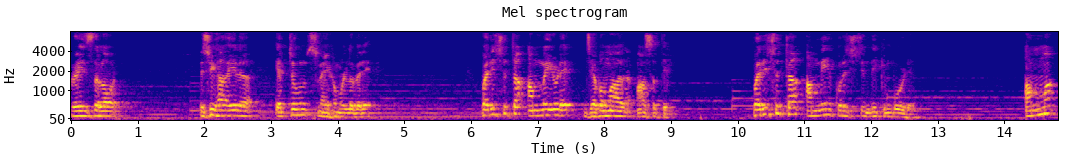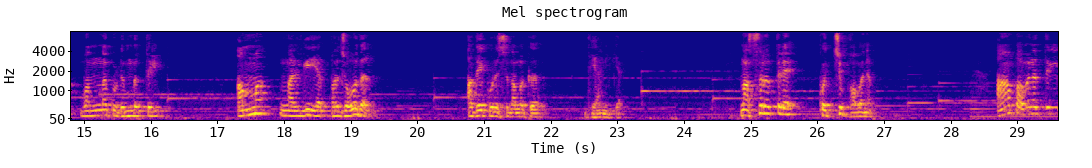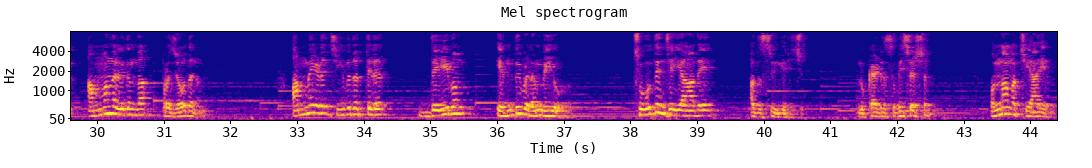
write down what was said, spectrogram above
Price load ഏറ്റവും സ്നേഹമുള്ളവരെ പരിശുദ്ധ അമ്മയുടെ ജപമാ മാസത്തിൽ പരിശുദ്ധ അമ്മയെക്കുറിച്ച് ചിന്തിക്കുമ്പോൾ അമ്മ വന്ന കുടുംബത്തിൽ അമ്മ നൽകിയ പ്രചോദനം അതേക്കുറിച്ച് നമുക്ക് ധ്യാനിക്കാം. നസ്രത്തിലെ കൊച്ചു ഭവനം ആ ഭവനത്തിൽ അമ്മ നൽകുന്ന പ്രചോദനം. അമ്മയുടെ ജീവിതത്തിൽ ദൈവം എന്ത് വിളമ്പിയോ ചോദ്യം ചെയ്യാതെ അത് സ്വീകരിച്ചു. ലുക്കായുടെ സുവിശേഷം ഒന്നാം അധ്യായം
